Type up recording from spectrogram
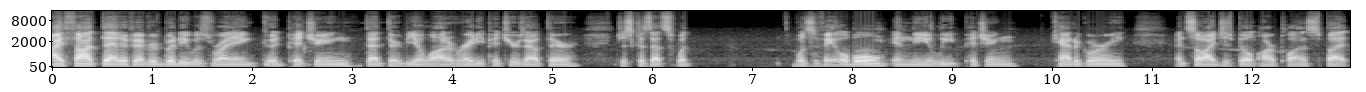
I thought that if everybody was running good pitching, that there'd be a lot of righty pitchers out there, just because that's what was available in the elite pitching category, and so I just built R plus, but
